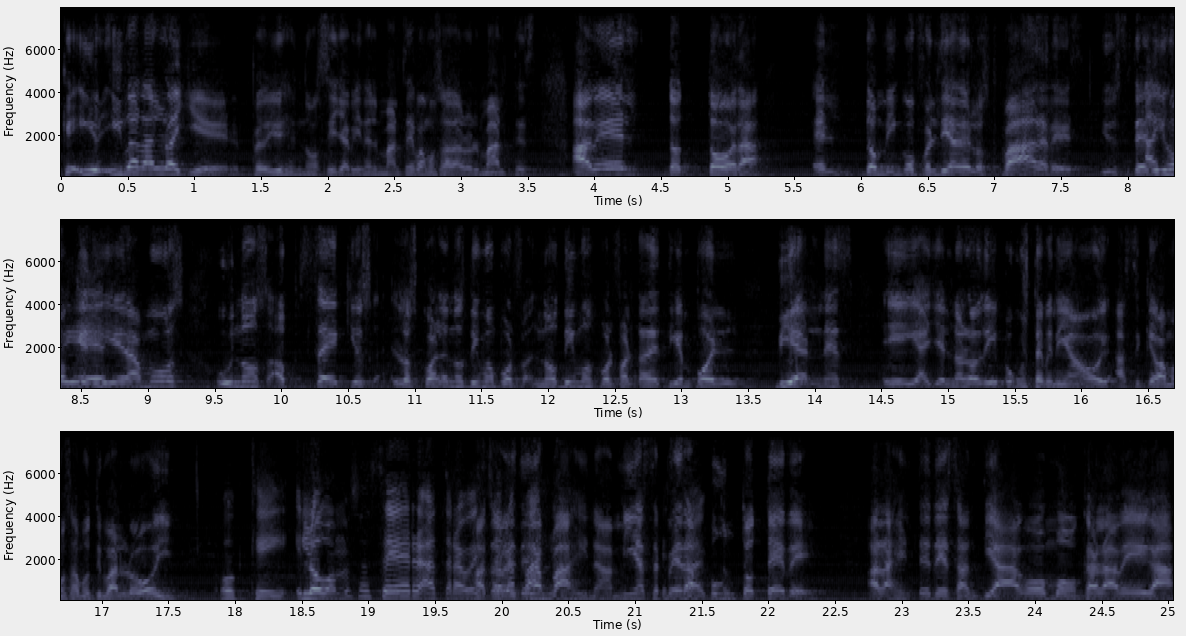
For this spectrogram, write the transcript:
Que iba a darlo ayer, pero yo dije, no, si ya viene el martes, vamos a darlo el martes. A ver, doctora, el domingo fue el Día de los Padres y usted Así dijo que es. diéramos unos obsequios, los cuales nos dimos por, no dimos por falta de tiempo el viernes y ayer no lo di porque usted venía hoy, así que vamos a motivarlo hoy. Ok, y lo vamos a hacer a través, A través de la página miacepeda.tv. A la gente de Santiago, Moca, La Vega,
